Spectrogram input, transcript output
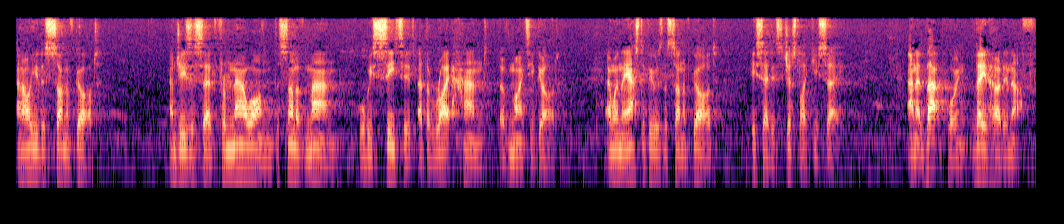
And are you the Son of God? And Jesus said, From now on, the Son of Man will be seated at the right hand of mighty God. And when they asked if he was the Son of God, he said, It's just like you say. And at that point, they'd heard enough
